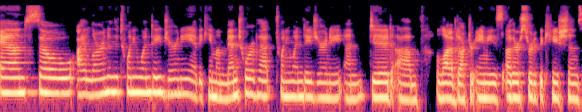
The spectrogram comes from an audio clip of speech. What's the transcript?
and so I learned in the 21 day journey. I became a mentor of that 21 day journey and did um, a lot of Dr. Amy's other certifications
